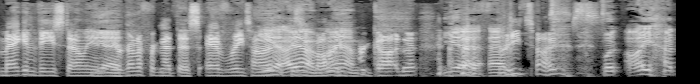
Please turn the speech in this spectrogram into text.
Megan Thee Stallion. Yeah. You're gonna forget this every time. Yeah, I am, You've I already am. forgotten it. Yeah, um, three times. But I had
